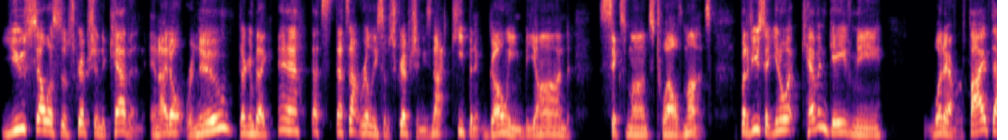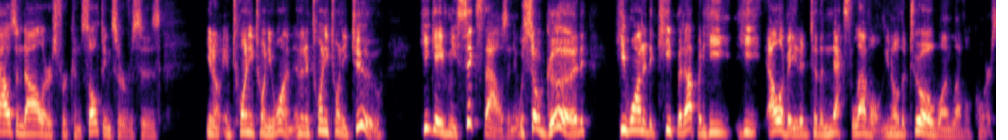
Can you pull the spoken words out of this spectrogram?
you sell a subscription to Kevin and I don't renew, they're gonna be like, eh, that's that's not really subscription. He's not keeping it going beyond six months, 12 months. But if you say, you know what, Kevin gave me whatever, five thousand dollars for consulting services, you know, in 2021, and then in 2022, he gave me six thousand. It was so good, he wanted to keep it up and he he elevated to the next level, you know, the 201 level course.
